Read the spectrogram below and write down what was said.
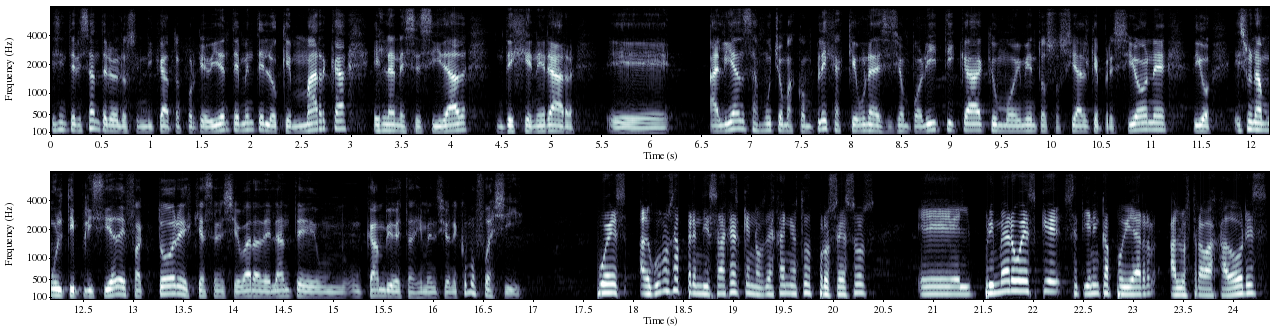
Es interesante lo de los sindicatos, porque evidentemente lo que marca es la necesidad de generar eh, alianzas mucho más complejas que una decisión política, que un movimiento social que presione. Digo, es una multiplicidad de factores que hacen llevar adelante un, cambio de estas dimensiones. ¿Cómo fue allí? Pues algunos aprendizajes que nos dejan estos procesos. el primero es que se tienen que apoyar a los trabajadores,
